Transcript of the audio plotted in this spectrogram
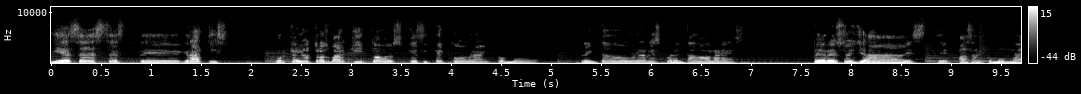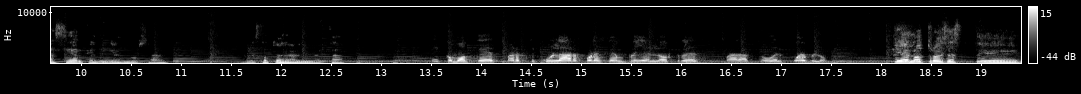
y ese es este gratis, porque hay otros barquitos que sí te cobran como 30 dólares, 40 dólares, pero esos ya este, pasan como más cerca, digamos, a, a la Estatua de la Libertad. Sí, como que es particular, por ejemplo, y el otro es para todo el pueblo. Y el otro es este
